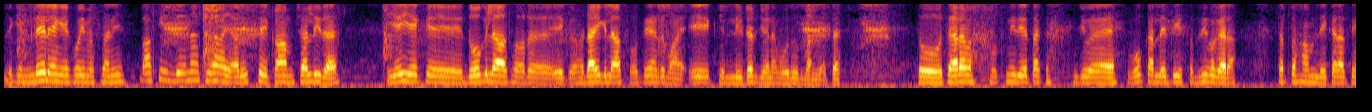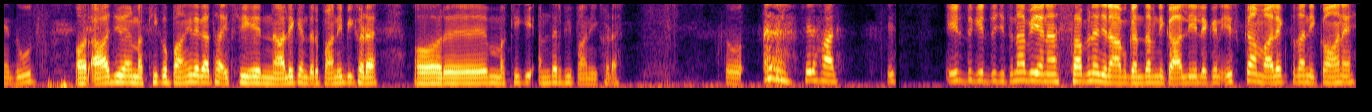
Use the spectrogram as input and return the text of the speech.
लेकिन ले लेंगे कोई मसला नहीं। बाकी देना क्या यार इससे काम चल ही रहा है। यही है कि दो गिलास और एक ढाई गिलास होते हैं तो वहाँ एक लीटर जो है ना वो दूध बन जाता है। तो त्यारा उतनी देर तक जो है वो कर लेती है सब्ज़ी वगैरह, तब तक हम लेकर आते हैं दूध। और आज जो है मक्खी को पानी लगा था, इसलिए नाले के अंदर पानी भी खड़ा है और मक्खी के अंदर भी पानी खड़ा है। तो फ़िलहाल इस इर्द गिर्द जितना भी है ना, सबने जनाब गंदम निकाल लिए, लेकिन इसका मालिक पता नहीं कौन है।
